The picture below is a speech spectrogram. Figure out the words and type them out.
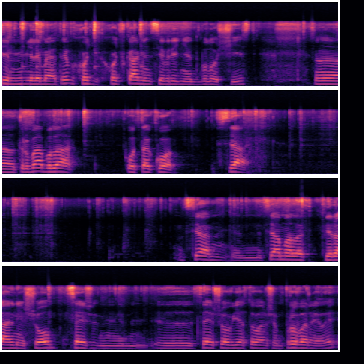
7 мм, хоч, хоч в камінці в рідній було 6. Е, труба була отако вся. Ця, ця мала спіральний шов. Цей, е, цей шов я з товаришем проварили.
